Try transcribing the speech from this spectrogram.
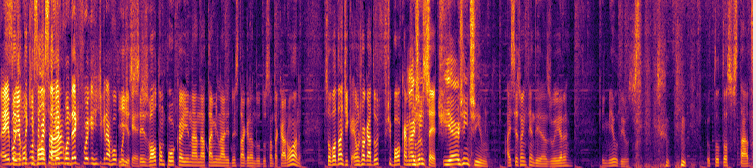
É, bom, Vocês é bom que você vai voltar- saber quando é que foi que a gente gravou o Isso, podcast. vocês voltam um pouco aí na, na timeline do Instagram do, do Santa Carona. Só vou dar uma dica. É um jogador de futebol camisa número Argenti- 7. E é argentino. Aí vocês vão entender a zoeira. E meu Deus. Eu tô, tô assustado.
